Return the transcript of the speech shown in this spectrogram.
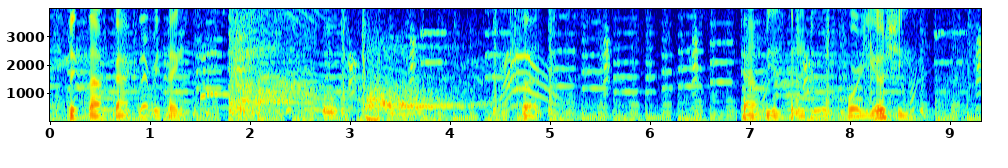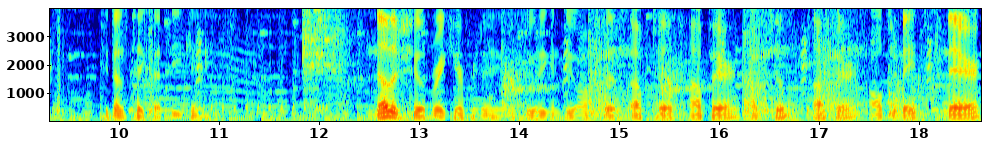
It's fixed knockback and everything. Ooh. But down B is going to do it for Yoshi. He does take that DK. Another shield break here for Daniel. Let's see what he can do off this. Up tilt, up air, up tilt, up air. Alternates, nair.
